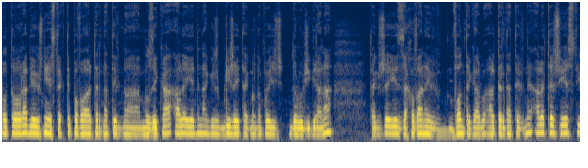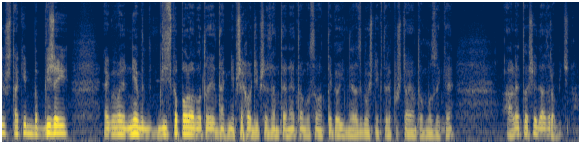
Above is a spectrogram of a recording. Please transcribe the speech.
bo to radio już nie jest tak typowo alternatywna muzyka, ale jednak już bliżej, tak można powiedzieć, do ludzi grana. Także jest zachowany wątek alternatywny, ale też jest już taki bliżej, jakby nie blisko polo, bo to jednak nie przechodzi przez antenę, to, bo są od tego inne rozgłośnie, które puszczają tą muzykę, ale to się da zrobić. No.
